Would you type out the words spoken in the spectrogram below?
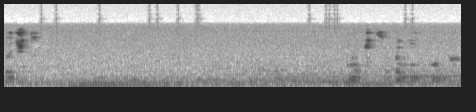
Значит. Значит, сапоги у них.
